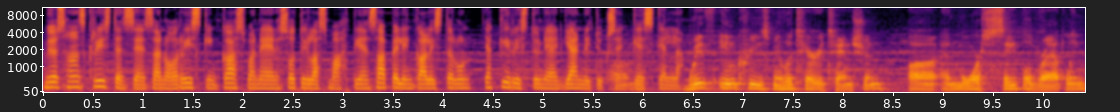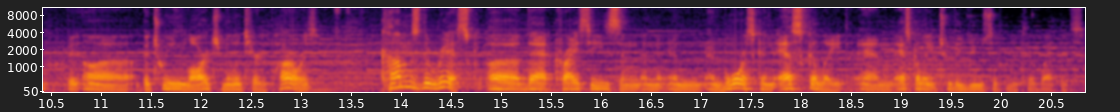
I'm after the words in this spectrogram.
Myös Hans Christensen sanoo riskin kasvaneen sotilasmahtien sapelinkalistelun ja kiristyneen jännityksen um, keskellä. With increased military tension uh, and more sable rattling uh, between large military powers – comes the risk uh, that crises and, and, and, and wars can escalate and escalate to the use of nuclear weapons.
